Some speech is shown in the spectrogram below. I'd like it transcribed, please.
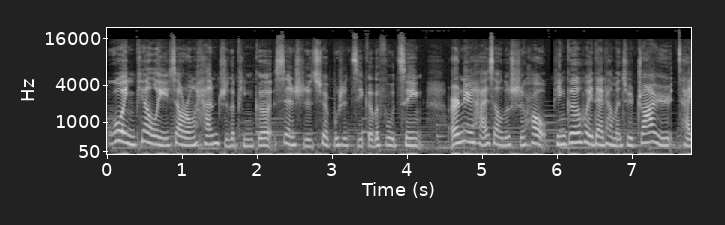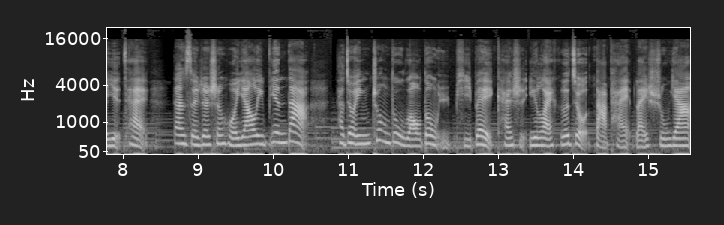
不过，影片里笑容憨直的平哥，现实却不是及格的父亲。儿女还小的时候，平哥会带他们去抓鱼、采野菜，但随着生活压力变大，他就因重度劳动与疲惫，开始依赖喝酒、打牌来舒压。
